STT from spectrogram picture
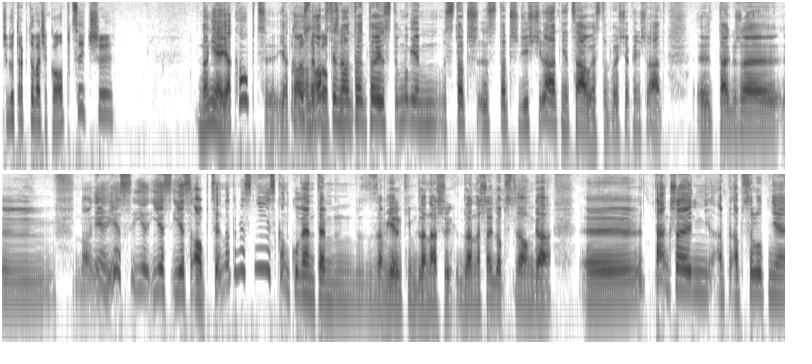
czy go traktować jako obcy, czy No nie, jako obcy. Jako, no, jako obcy, obcy. no to, to jest, mówię, 100, 130 lat niecałe, 125 lat. Y, Także y, no nie, jest, je- jest, jest obcy, natomiast nie jest konkurentem za wielkim dla, naszych, dla naszego pstrąga. Y, Także nie- ab- absolutnie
